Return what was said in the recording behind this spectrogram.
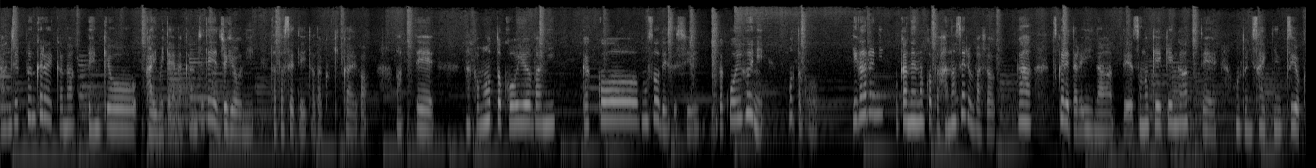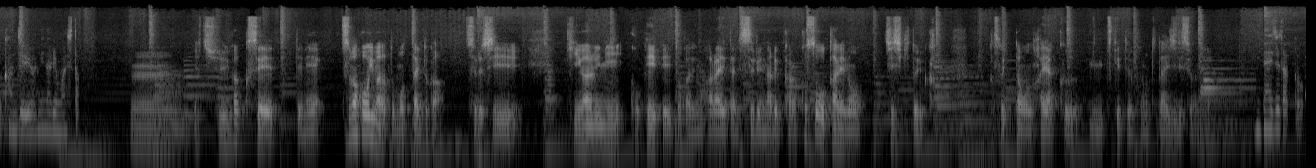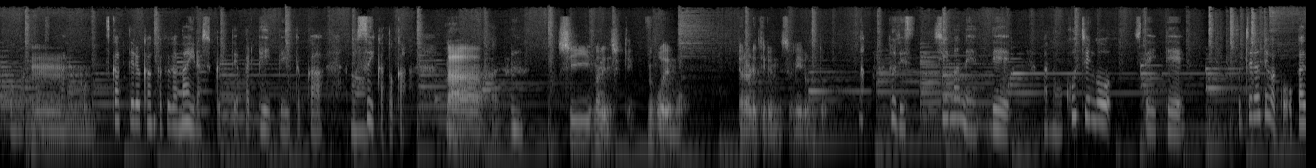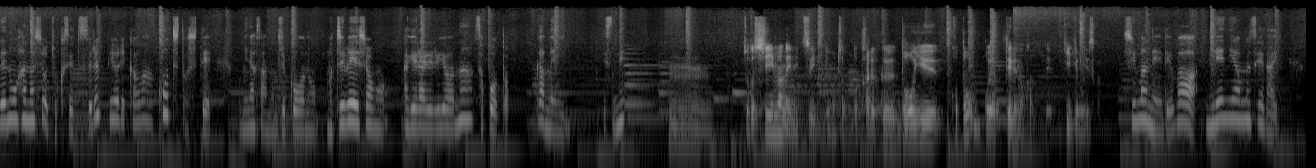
30分くらいかな勉強会みたいな感じで授業に立たせていただく機会があってなんかもっとこういう場に学校もそうですしなんかこういう風にもっとこう気軽にお金のこと話せる場所が作れたらいいなってその経験があって本当に最近強く感じるようになりました。うん中学生ってねスマホを今だと持ったりとかするし気軽にこうペイペイとかでも払えたりするようになるからこそお金の知識というかかそういったものを早く身につけておくのって大事ですよね。大事だと思います。うん。なんかこう使ってる感覚がないらしくってやっぱりペイペイとかあとあー。スイカとか、ああ、うん。C まででしたっけ？の方でもやられてるんですよね、いろいろと。そうです。C マネーであのコーチングをしていてそちらではこうお金のお話を直接するっていうよりかはコーチとしてこう皆さんの受講のモチベーションを上げられるようなサポートがメインですね。うーんちょっと C マネーについてもちょっと軽くどういうことをやってるのかって聞いてもいいですか？C マネーではミレニアム世代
